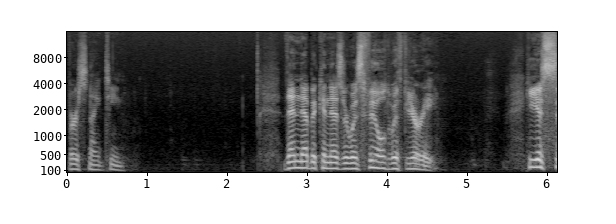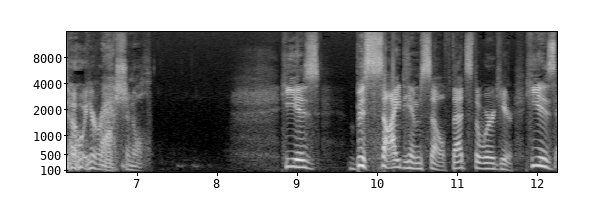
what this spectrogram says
Verse 19. Then Nebuchadnezzar was filled with fury. He is so irrational. He is beside himself. That's the word here. He is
